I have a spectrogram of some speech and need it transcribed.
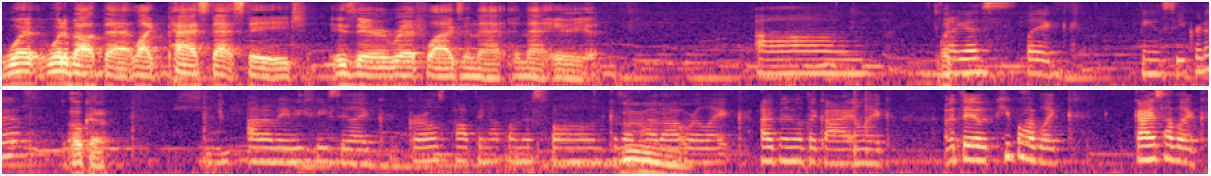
What What about that? Like past that stage, is there red flags in that in that area? Um, Like- I guess like being secretive. Okay. I don't know. Maybe if you see like girls popping up on his phone, because I've had Mm. that where like I've been with a guy and like they people have like guys have like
